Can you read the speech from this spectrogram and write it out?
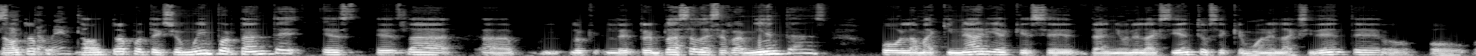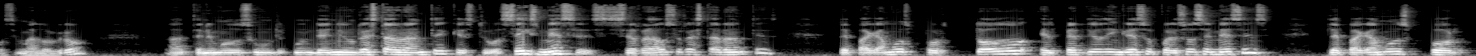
La otra, la otra, protección muy importante es, es la, uh, lo que le reemplaza las herramientas o la maquinaria que se dañó en el accidente o se quemó en el accidente o, se malogró. Uh, tenemos un, un, dueño de un restaurante que estuvo seis meses cerrado su restaurante. Le pagamos por todo el pérdida de ingreso por esos seis meses. Le pagamos por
